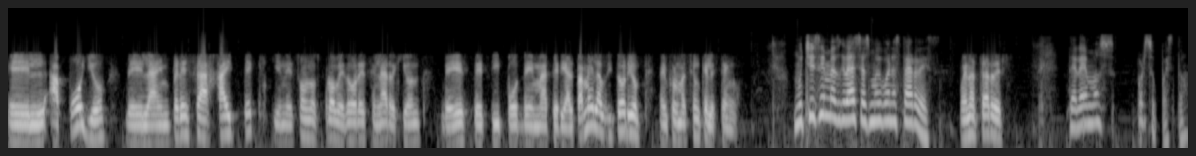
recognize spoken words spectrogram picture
el apoyo de la empresa Hightech, quienes son los proveedores en la región de este tipo de material. Pamela Auditorio, la información que les tengo. Muchísimas gracias, muy buenas tardes. Buenas tardes. Tenemos, por supuesto,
